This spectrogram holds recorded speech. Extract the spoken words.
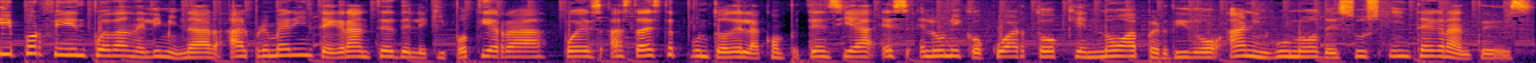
y por fin puedan eliminar al primer integrante del equipo tierra, pues hasta este punto de la competencia es el único cuarto que no ha perdido a ninguno de sus integrantes.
